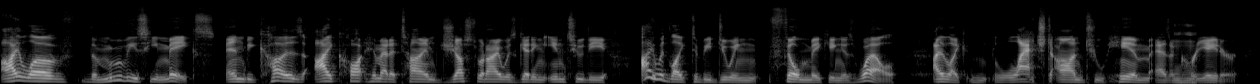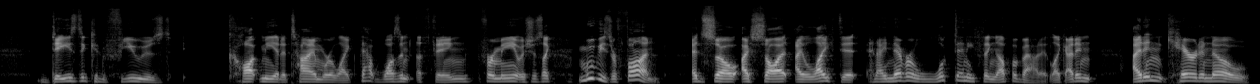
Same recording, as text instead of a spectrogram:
I love the movies he makes, and because I caught him at a time just when I was getting into the I would like to be doing filmmaking as well, I like latched on to him as a mm-hmm. creator. Dazed and Confused caught me at a time where like that wasn't a thing for me. It was just like movies are fun. And so I saw it, I liked it, and I never looked anything up about it. Like I didn't I didn't care to know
